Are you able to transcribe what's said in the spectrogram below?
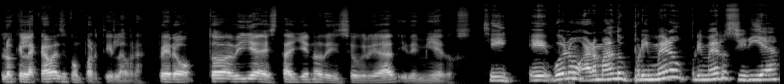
lo que le acabas de compartir, Laura, pero todavía está lleno de inseguridad y de miedos. Sí, eh, bueno, Armando, primero, primero sería,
